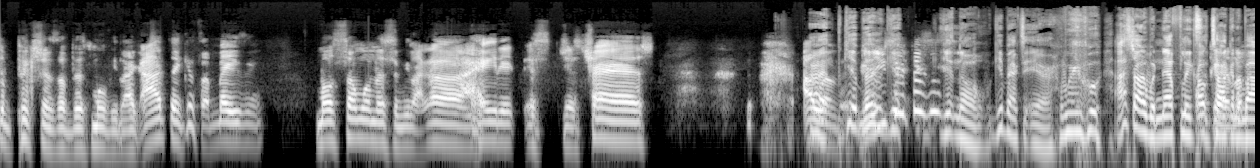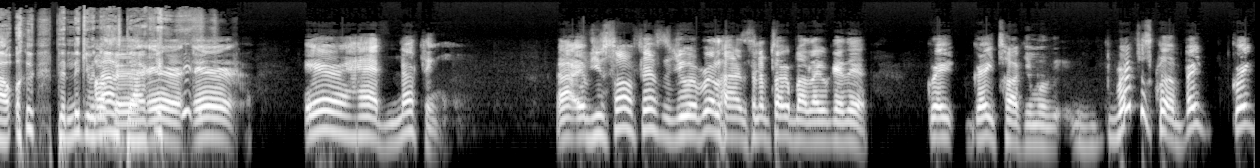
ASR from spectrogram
depictions of this movie. Like I think it's amazing. Most some women should be like, "Oh, I hate it. It's just trash." I All love it. get- No, get- you get- Get, no, get back to Air. We, I started with Netflix and talking me- about the Nicki Minaj Okay, doc. Air, Air, Air had nothing. Uh, if you saw Fences, you would realize that I'm talking about like, okay, there, great, great talking movie. Breakfast Club, great, great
